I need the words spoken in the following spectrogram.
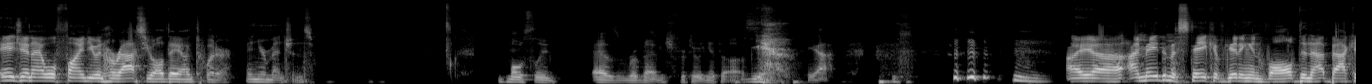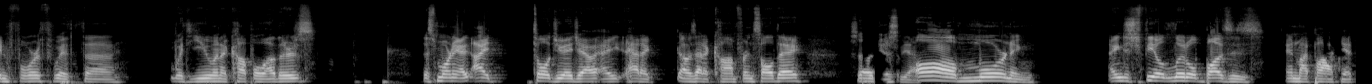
AJ and I will find you and harass you all day on Twitter in your mentions. Mostly as revenge for doing it to us. Yeah, yeah. I uh, I made the mistake of getting involved in that back and forth with uh, with you and a couple others. This morning, I, I told you, AJ, I, I had a I was at a conference all day, so just Yeah. all morning, I can just feel little buzzes in my pocket,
